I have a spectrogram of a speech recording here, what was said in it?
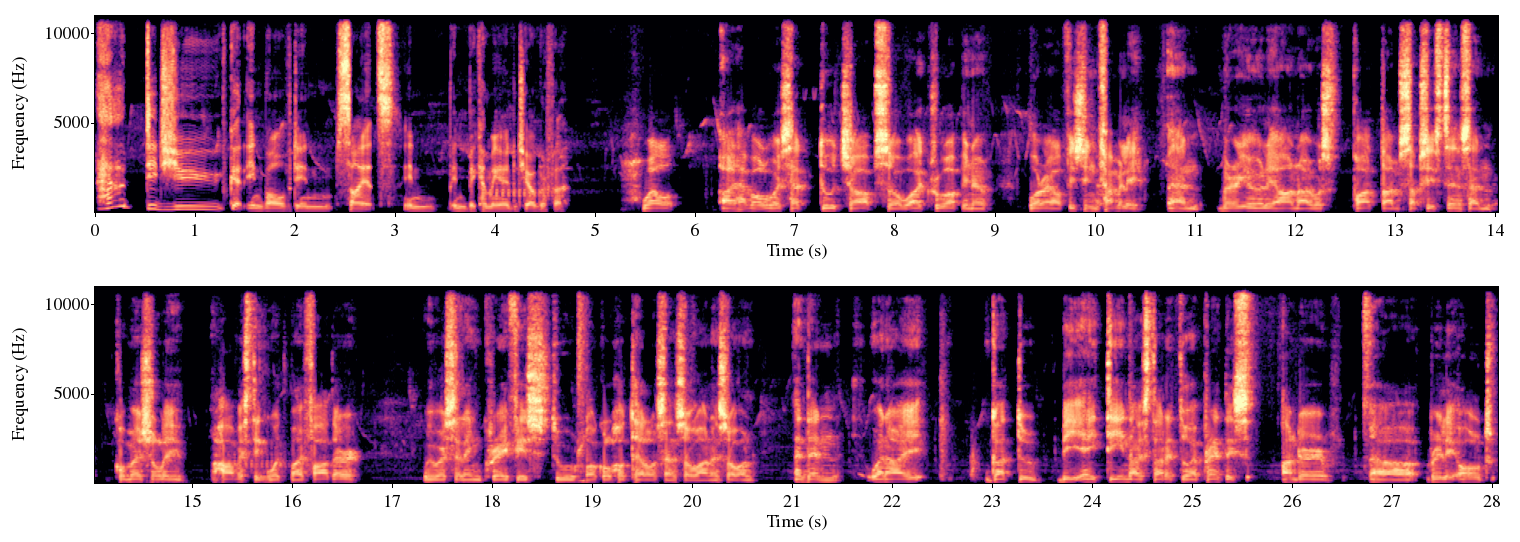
How did you get involved in science, in, in becoming a geographer? Well, I have always had two jobs. So I grew up in a boreal fishing family. And very early on, I was part time subsistence and commercially harvesting with my father. We were selling crayfish to local hotels and so on and so on. And then when I got to be 18, I started to apprentice under uh, really old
